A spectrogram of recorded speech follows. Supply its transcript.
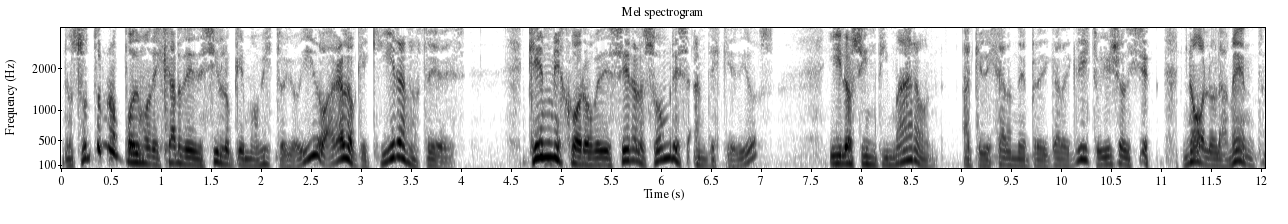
nosotros no podemos dejar de decir lo que hemos visto y oído, hagan lo que quieran ustedes. ¿Qué es mejor obedecer a los hombres antes que Dios? Y los intimaron a que dejaran de predicar de Cristo. Y ellos dicen, no, lo lamento,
